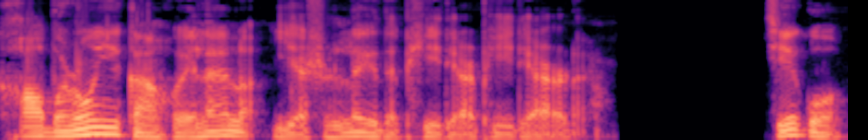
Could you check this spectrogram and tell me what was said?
好不容易赶回来了，也是累得屁颠屁颠的，结果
